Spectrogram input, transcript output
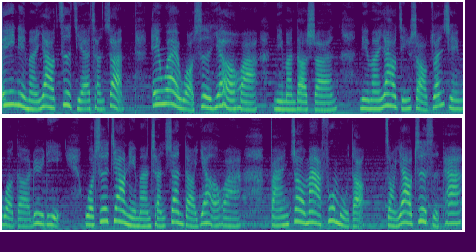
以你们要自洁成圣，因为我是耶和华你们的神。你们要谨守遵行我的律例，我是叫你们成圣的耶和华。凡咒骂父母的，总要治死他。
